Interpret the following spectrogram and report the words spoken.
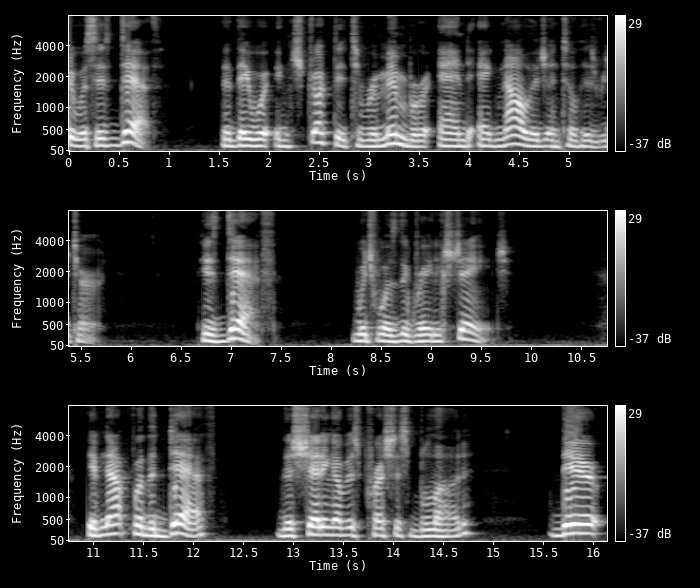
it was his death that they were instructed to remember and acknowledge until his return. His death, which was the great exchange. If not for the death, the shedding of his precious blood, there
